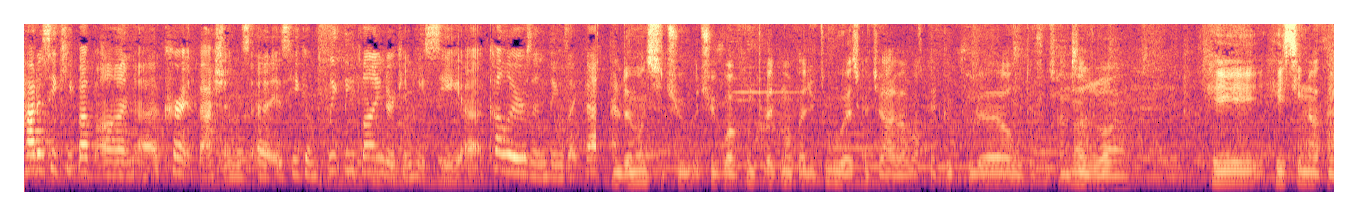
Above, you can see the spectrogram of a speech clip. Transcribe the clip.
How does he keep up on uh, current fashions? Uh, is he completely blind, or can he see uh, colors and things like that? Elle demande si tu, tu vois complètement pas du tout ou est-ce que tu arrives à voir quelques couleurs ou des choses comme ça. Non, je vois rien. He he see nothing.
